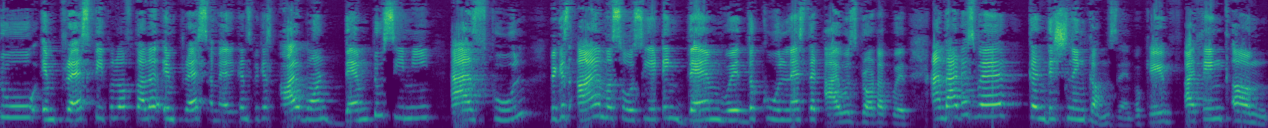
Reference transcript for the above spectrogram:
to impress people of color, impress Americans, because I want them to see me as cool, because I am associating them with the coolness that I was brought up with. And that is where conditioning comes in. Okay. I think, um,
